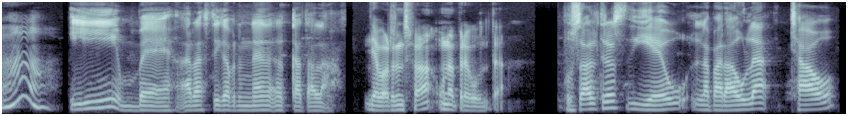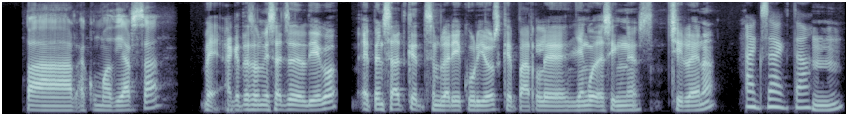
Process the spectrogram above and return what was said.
Ah, i bé, ara estic aprenent el català. Llavors ens fa una pregunta. Vosaltres dieu la paraula ciao per acomodiar-se? Bé, aquest és el missatge del Diego. He pensat que et semblaria curiós que parle llengua de signes xilena. exacte. Mm -hmm.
